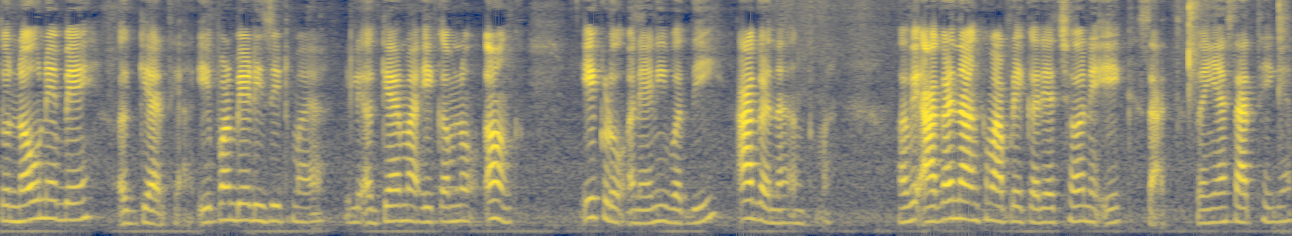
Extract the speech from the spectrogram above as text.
તો નવ ને બે અગિયાર થયા. એ પણ બે ડિઝિટમાં આવ્યા એટલે અગિયારમાં એકમનો અંક એકડો અને એની બધી આગળના અંકમાં. હવે આગળના અંકમાં આપણે કર્યા છ ને એક સાત. તો અહીંયા સાત થઈ ગયા.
